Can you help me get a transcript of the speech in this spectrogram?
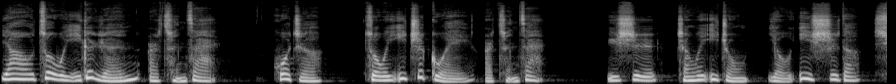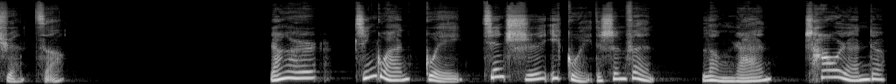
要作为一个人而存在，或者作为一只鬼而存在，于是成为一种有意识的选择。然而，尽管鬼坚持以鬼的身份冷然、超然的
